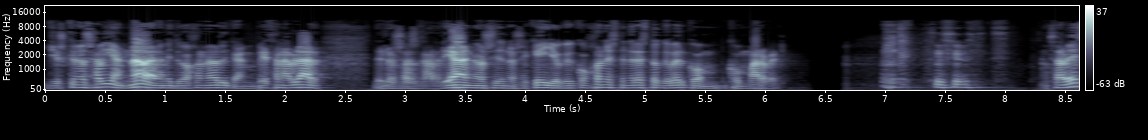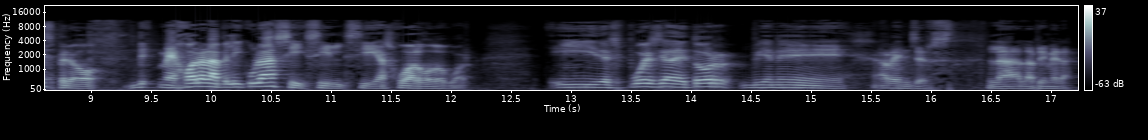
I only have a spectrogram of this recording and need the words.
Yo es que no sabía nada de la mitología nórdica, empiezan a hablar de los asgardianos y de no sé qué, yo qué cojones tendrá esto que ver con, con Marvel. ¿Sabes? Pero mejora la película si, si, si has jugado al God of War. Y después ya de Thor viene Avengers, la, la primera.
